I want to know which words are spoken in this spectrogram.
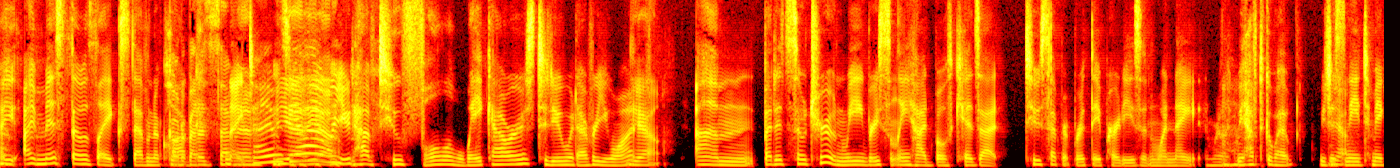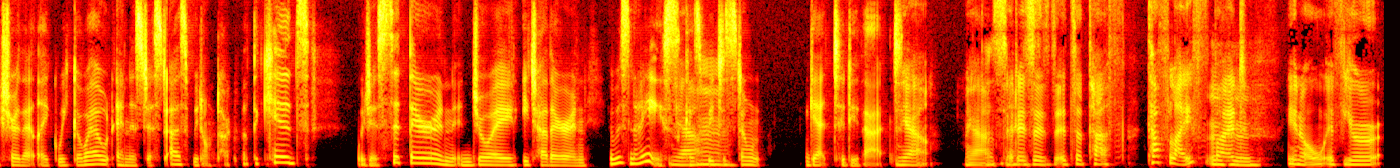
I, I miss those like seven o'clock bed at seven. night times. Yeah, Yeah, yeah. Where you'd have two full awake hours to do whatever you want. yeah Um, but it's so true. And we recently had both kids at two separate birthday parties in one night. And we're like, Mhm. we have to go out. We just Yeah. need to make sure that like we go out and it's just us. We don't talk about the kids. We just sit there and enjoy each other. And it was nice because we just don't get to do that. yeah yeah That's it is it's, a tough tough life but Mhm. you know if you're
